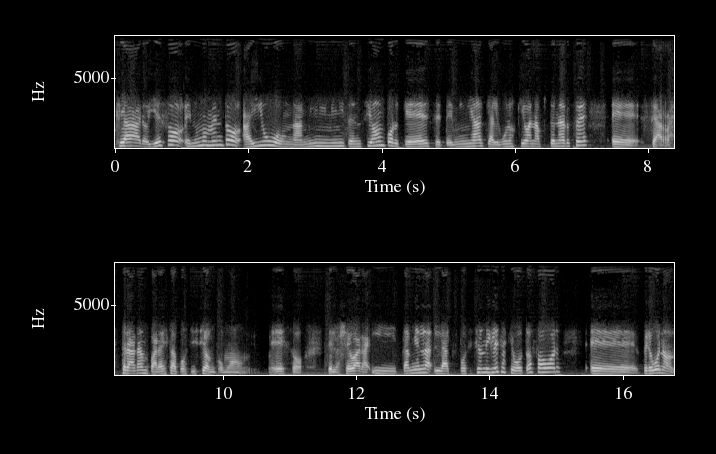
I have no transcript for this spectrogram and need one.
Claro, y eso en un momento ahí hubo una mini, mini tensión porque se temía que algunos que iban a abstenerse eh, se arrastraran para esa posición, como eso, se lo llevara. Y también la, exposición de Iglesias que votó a favor eh, pero bueno,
